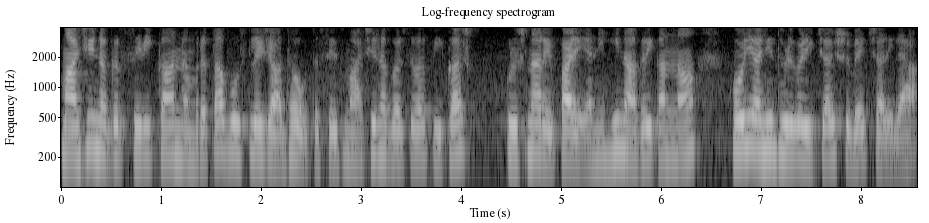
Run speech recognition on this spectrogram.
माजी नगरसेविका नम्रता भोसले जाधव तसेच माजी नगरसेवक विकास कृष्णा रेपाळे यांनीही नागरिकांना होळी आणि धुळवडीच्या शुभेच्छा दिल्या.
